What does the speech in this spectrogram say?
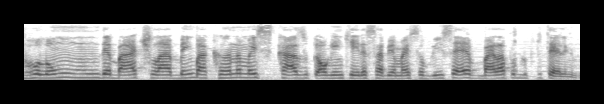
rolou um, um debate lá bem bacana, mas caso alguém queira saber mais sobre isso, é vai lá pro grupo do Telegram.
